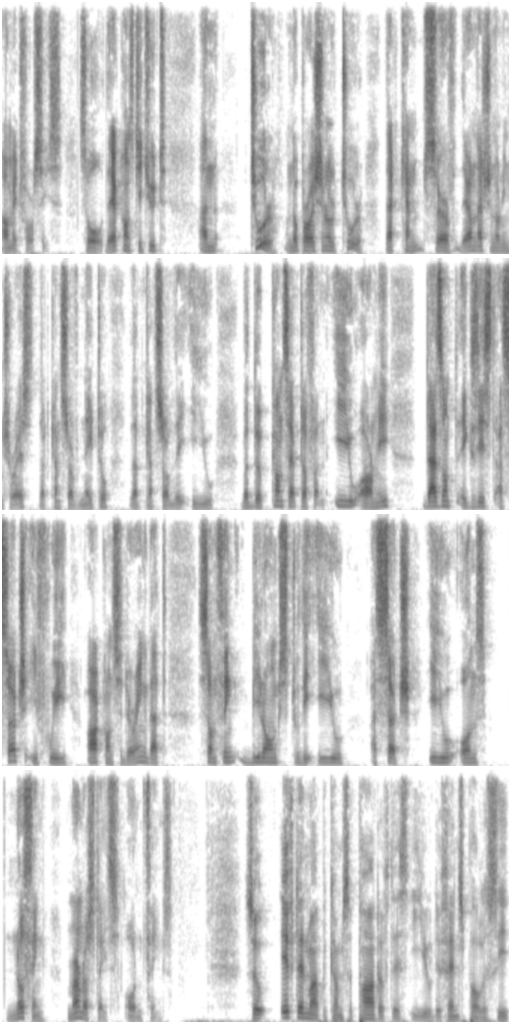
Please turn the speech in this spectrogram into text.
armed forces. So they constitute an tool, an operational tool that can serve their national interests, that can serve NATO, that can serve the EU. But the concept of an EU army doesn't exist as such if we are considering that something belongs to the EU as such. EU owns nothing. Member states own things. So, if Denmark becomes a part of this EU defense policy,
